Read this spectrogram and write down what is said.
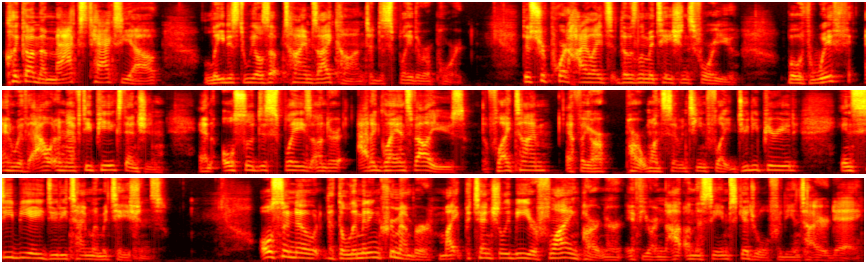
click on the Max Taxi Out Latest Wheels Up Times icon to display the report. This report highlights those limitations for you, both with and without an FDP extension, and also displays under at a glance values the flight time, FAR Part 117 flight duty period, and CBA duty time limitations. Also note that the limiting crew member might potentially be your flying partner if you are not on the same schedule for the entire day.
